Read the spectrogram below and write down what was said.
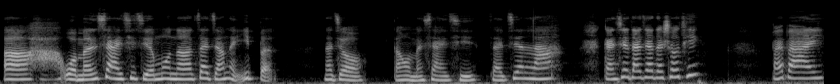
啊，我们下一期节目呢，再讲哪一本？那就等我们下一期再见啦！感谢大家的收听，拜拜。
